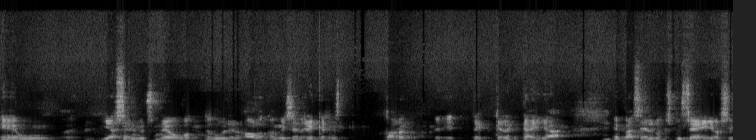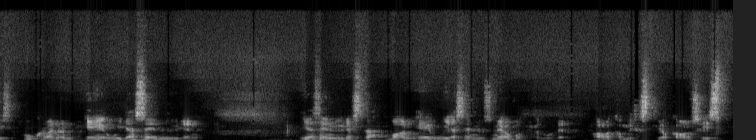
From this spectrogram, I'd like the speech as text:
EU-jäsenyysneuvotteluiden alkamisen, eli siis tar- kellekään jää epäselväksi. Kyse ei ole siis Ukrainan EU-jäsenyyden jäsenyydestä, vaan EU-jäsenyysneuvotteluiden alkamisesta, joka on siis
